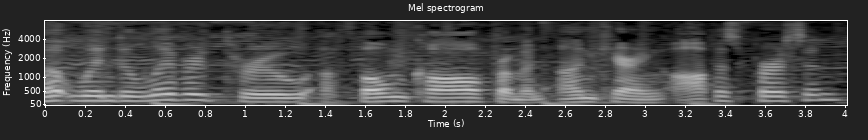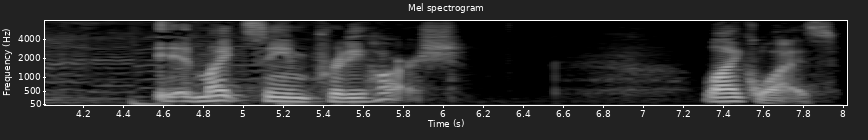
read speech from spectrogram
But when delivered through a phone call from an uncaring office person, it might seem pretty harsh. Likewise,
